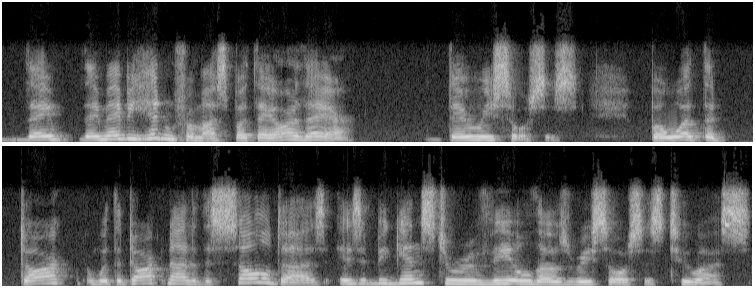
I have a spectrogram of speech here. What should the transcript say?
they they may be hidden from us, but they are there. They're resources. But what the dark what the dark night of the soul does is it begins to reveal those resources to us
